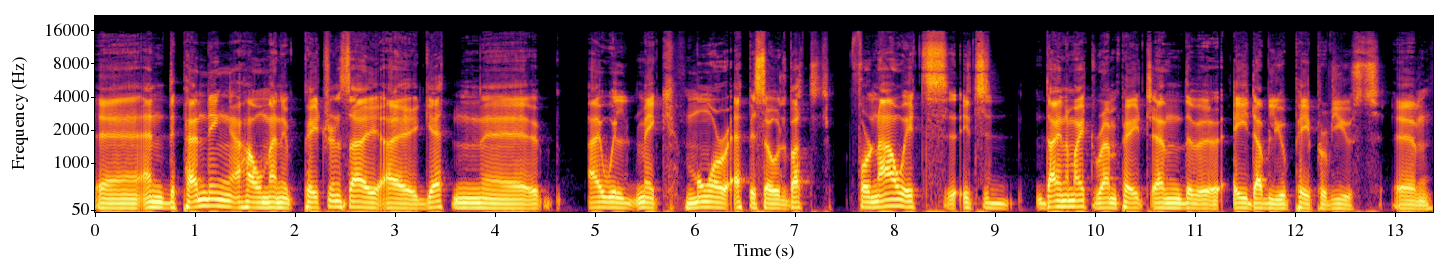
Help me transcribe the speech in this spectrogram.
Uh, and depending how many patrons I, I get, uh, I will make more episodes. But for now, it's it's Dynamite Rampage and the AW pay per views. Um,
